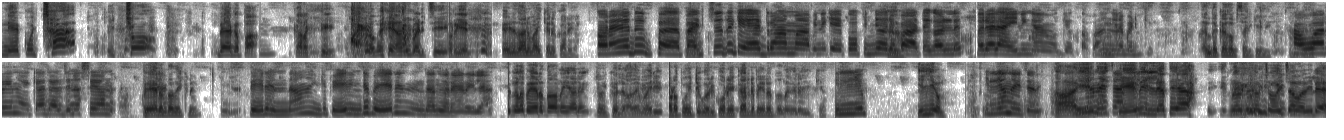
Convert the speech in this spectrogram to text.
നേക്കുച്ച ഇച്ചോ ബാഗപ്പ കറക്റ്റ്. അപ്പൊ ഞാൻ പഠിച്ച് കൊറിയൻ. എഴുതാനും വായിക്കാനൊക്കെ അറിയാം. കൊറേ ഇത് പ- പഠിച്ചത് കെ ഡ്രാമ പിന്നെ കെ പോപ്പിന്റെ ഓരോ പാട്ടുകളിൽ ഓരോ ലൈൻ ഞാൻ നോക്കി വെക്കും. അപ്പൊ അങ്ങനെ പഠിക്കും. എന്തൊക്കെ സംസാരിക്കൽ? ജൽജനസയോന്ന് പേരെന്താ നിൽക്കണേ എനിക്ക് പേര് എന്റെ പേര് എന്താന്ന് പറയാൻ അറിയില്ല. നിങ്ങളെ പേരെന്താന്ന് ഞാൻ ചോദിക്കുമല്ലോ അതേമാതിരി അവിടെ പോയിട്ട് ഒരു കൊറിയക്കാരുടെ പേരെന്താന്ന് അങ്ങനെ ചോദിക്കാം. ഇല്ലും. ഇല്ലയോ ഇല്ലെന്ന് ചോദിച്ചത് ആ ഏത് ഏത് ഇല്ലത്തെയാ? നിങ്ങൾക്ക് ചോദിച്ചാ മതില്ലേ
